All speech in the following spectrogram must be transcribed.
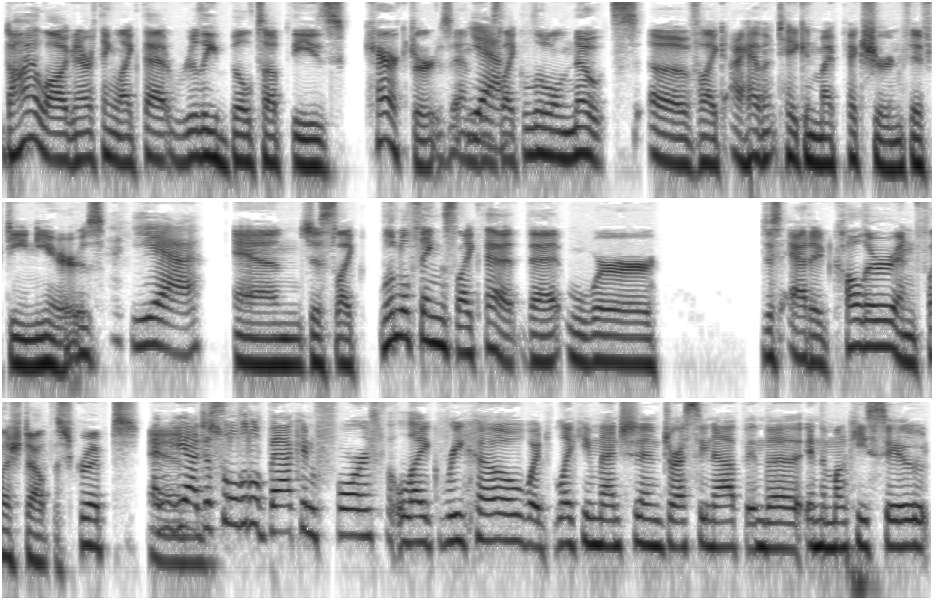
dialogue and everything like that really built up these characters and Yeah. these like little notes of like i haven't taken my picture in 15 years Yeah. and just like little things like that that were just added color and fleshed out the script And, yeah, just a little back and forth, like Rico, what like you mentioned, dressing up in the in the monkey suit.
